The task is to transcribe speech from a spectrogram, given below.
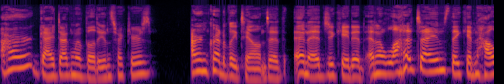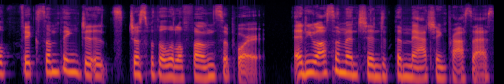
our guide dog mobility instructors are incredibly talented and educated. And a lot of times they can help fix something just, just with a little phone support. And you also mentioned the matching process.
